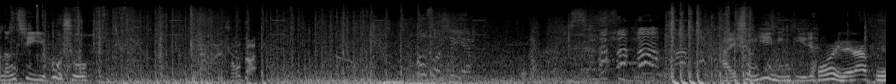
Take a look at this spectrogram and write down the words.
爆能器已部署。还剩一名敌人， โอ้ยเลน่ากู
